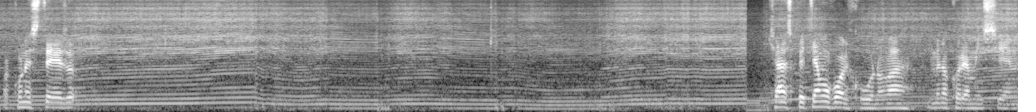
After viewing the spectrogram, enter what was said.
Qualcuno è steso. Cioè, aspettiamo qualcuno, va. Almeno corriamo insieme.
